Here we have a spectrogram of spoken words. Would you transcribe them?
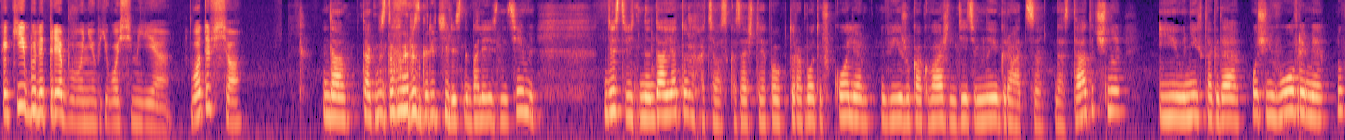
Какие были требования в его семье? Вот и все. Да, так мы с тобой разгорячились на болезненной теме. Действительно, да, я тоже хотела сказать, что я по опыту работы в школе вижу, как важно детям наиграться достаточно, и у них тогда очень вовремя, ну,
